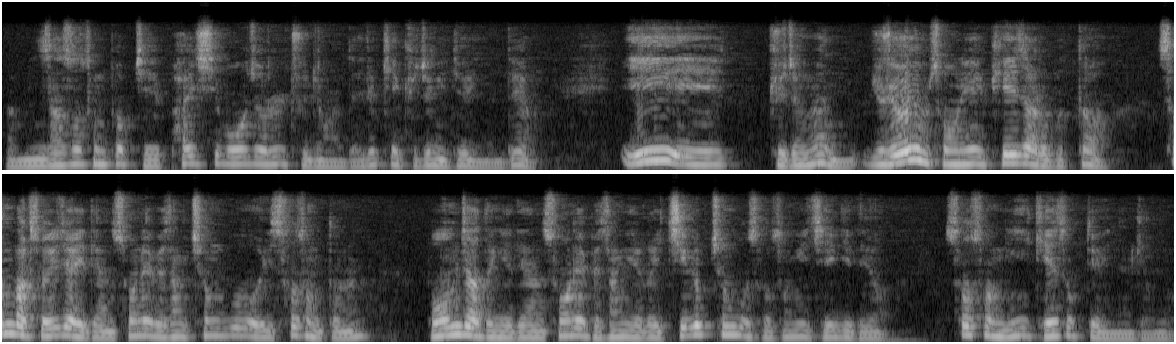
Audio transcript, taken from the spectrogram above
민사소송법 제85조를 준용한다. 이렇게 규정이 되어 있는데요. 이 규정은 유료오염 손해의 피해자로부터 선박 소유자에 대한 손해배상 청구의 소송 또는 보험자 등에 대한 손해배상액의 지급 청구 소송이 제기되어 소송이 계속되어 있는 경우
